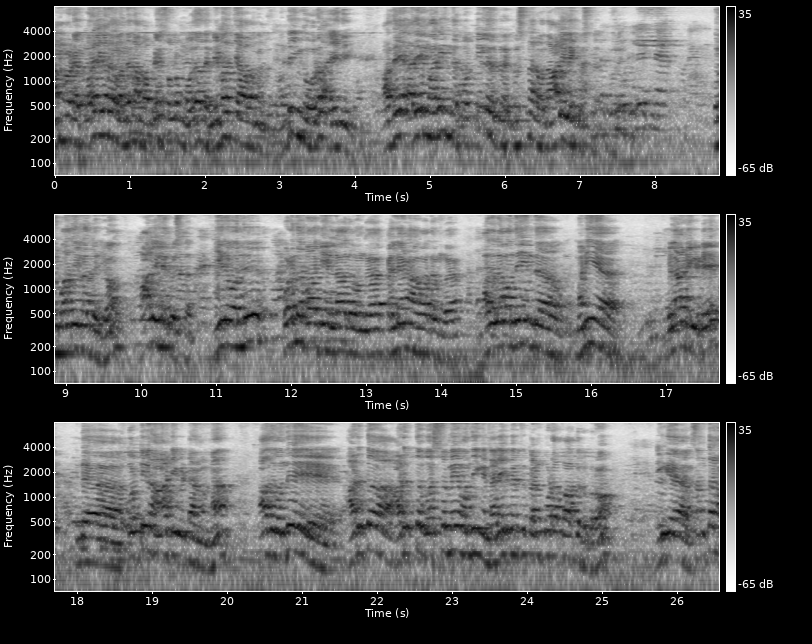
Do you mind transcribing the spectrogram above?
நம்மளுடைய குறைகளை வந்து நம்ம அப்படியே சொல்லும் போது அதை நிவர்த்தி ஆகுங்கிறது வந்து இங்க ஒரு ஐதீகம். அதே அதே மாதிரி இந்த தொட்டியில இருக்கிற கிருஷ்ணர் வந்து ஆளிலை கிருஷ்ணர். ஒரு மாதிரி பாத்தீங்கன்னா தெரியும்? ஆளிலை கிருஷ்ணர். இது வந்து குழந்தை பாக்கியம் இல்லாதவங்க கல்யாணம் ஆகாதவங்க அதெல்லாம் வந்து இந்த மணியை விளையாடிக்கிட்டு இந்த தொட்டில ஆட்டி விட்டாங்கன்னா அது வந்து அடுத்த அடுத்த வருஷமே வந்து இங்க நிறைய பேருக்கு கண் கூட பார்த்துருக்குறோம். இங்க சந்தான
